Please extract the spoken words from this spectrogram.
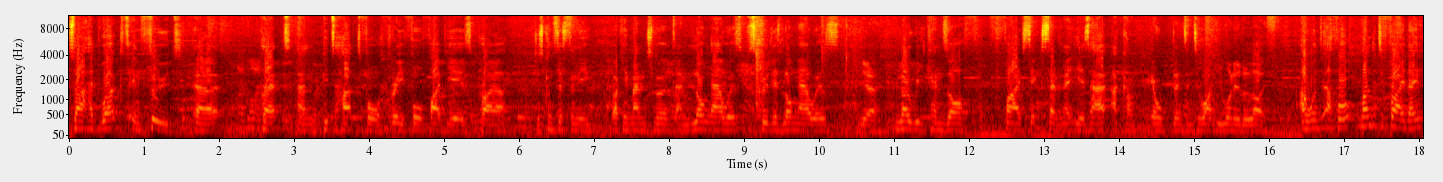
So I had worked in food, uh, Pret and Pizza Hut for three, four, five years prior, just consistently working in management and long hours. Food is long hours, Yeah, no weekends off. Five, six, seven, eight years. I, I can't. It all blends into one. you wanted a life. I want. I thought Monday to Friday,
